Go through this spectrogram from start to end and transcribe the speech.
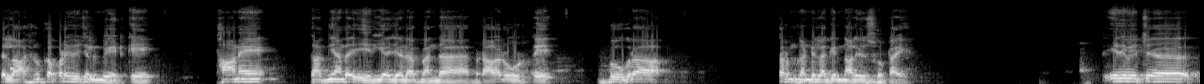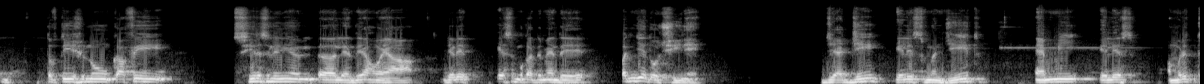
ਤੇ ਲਾਸ਼ ਨੂੰ ਕੱਪੜੇ ਵਿੱਚ ਲਪੇਟ ਕੇ ਥਾਣੇ ਕਾਦੀਆਂ ਦਾ ਏਰੀਆ ਜਿਹੜਾ ਪੈਂਦਾ ਹੈ, ਬਟਾਲਾ ਰੋਡ ਤੇ ਬੋਗਰਾ ਧਰਮਗੰਡੇ ਲਾਗੇ ਨਾਲੇ ਵਿੱਚ ਸੁੱਟ ਆਏ ਇਹਦੇ ਵਿੱਚ ਤਫਤੀਸ਼ ਨੂੰ ਕਾਫੀ ਸੀਰੀਅਸਲੀ ਲੈਂਦਿਆਂ ਹੋਇਆਂ ਜਿਹੜੇ ਇਸ ਮੁਕੱਦਮੇ ਦੇ ਪੰਜੇ ਦੋਸ਼ੀ ਨੇ, ਜੈਜੀ ਇਲਿਸ ਮਨਜੀਤ, ਐਮੀ ਇਲਿਸ ਅੰਮ੍ਰਿਤ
